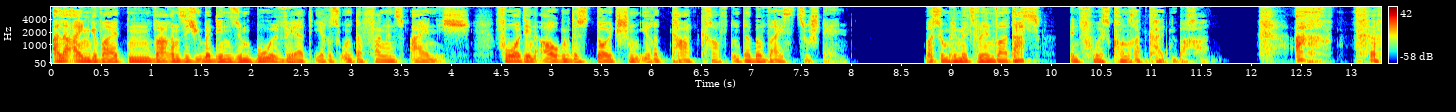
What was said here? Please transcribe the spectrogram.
Alle Eingeweihten waren sich über den Symbolwert ihres Unterfangens einig, vor den Augen des Deutschen ihre Tatkraft unter Beweis zu stellen. Was um Himmels willen war das? entfuhr es Konrad Kaltenbacher. Ach,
